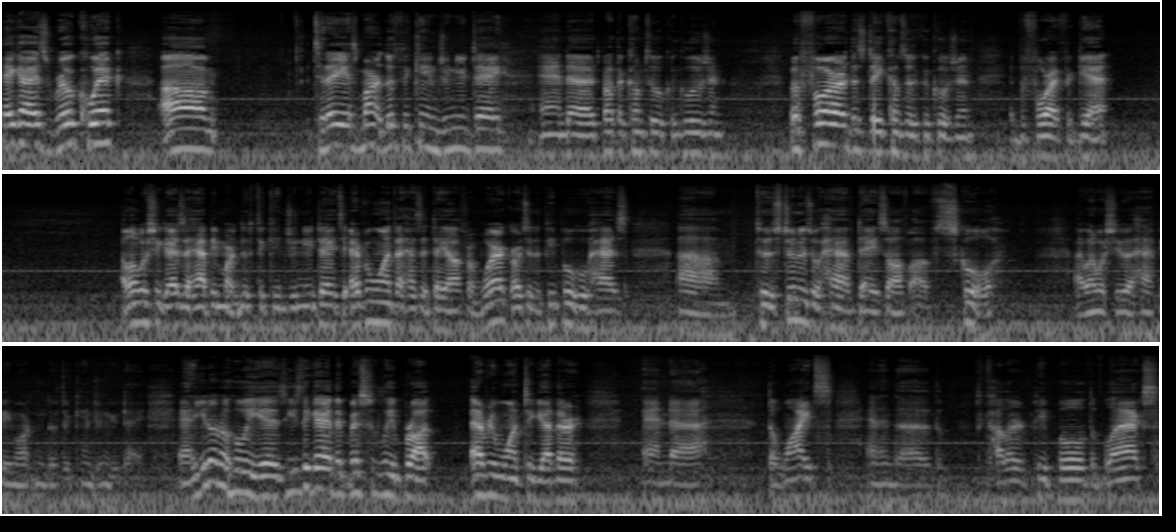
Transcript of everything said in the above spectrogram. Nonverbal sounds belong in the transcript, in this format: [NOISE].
Hey guys, real quick. Um, today is Martin Luther King Jr. Day, and uh, it's about to come to a conclusion. Before this day comes to a conclusion, and before I forget, I want to wish you guys a happy Martin Luther King Jr. Day to everyone that has a day off from work, or to the people who has, um, to the students who have days off of school. I want to wish you a happy Martin Luther King Jr. Day. And you don't know who he is. He's the guy that basically brought everyone together, and uh, the whites, and then the, the colored people, the blacks.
